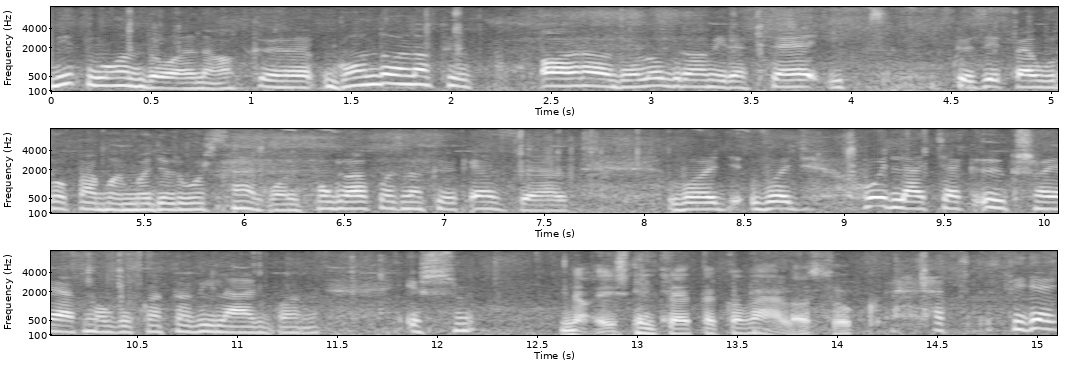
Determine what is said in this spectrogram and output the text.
mit gondolnak. Gondolnak ők arra a dologra, amire te itt Közép-Európában, Magyarországon foglalkoznak ők ezzel? Vagy, vagy hogy látják ők saját magukat a világban? És Na, és mit lettek a válaszok? Hát figyelj,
